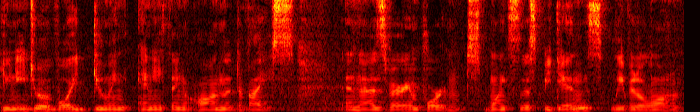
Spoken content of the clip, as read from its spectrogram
You need to avoid doing anything on the device, and that is very important. Once this begins, leave it alone.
